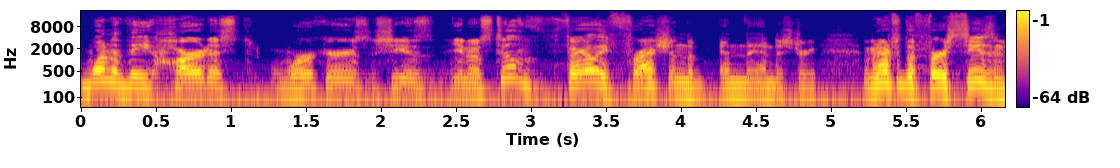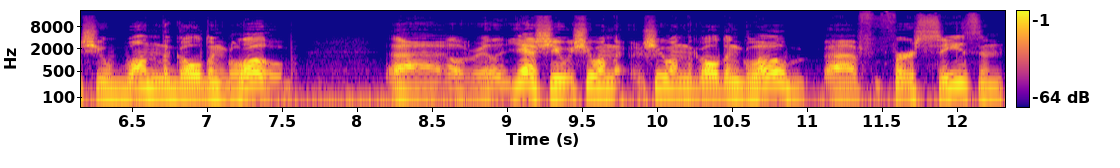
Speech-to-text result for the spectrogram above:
one of the hardest workers. She is you know still fairly fresh in the in the industry. I mean, after the first season, she won the Golden Globe. Uh, Oh, really? yeah, she she won the, she won the Golden Globe uh, first season,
